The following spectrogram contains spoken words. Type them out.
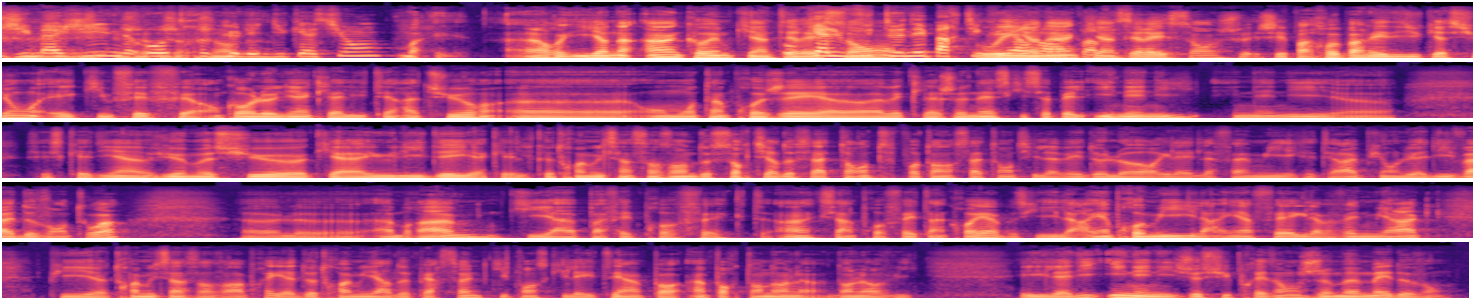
j'imagine, autres que l'éducation? Bah, alors, il y en a un quand même qui est intéressant. Vous tenez particulièrement. Oui, il y en a un qui est intéressant. Je n'ai pas reparlé d'éducation et qui me fait faire encore le lien avec la littérature. Euh, on monte un projet euh, avec la jeunesse qui s'appelle Ineni. Ineni, euh, c'est ce qu'a dit un vieux monsieur qui a eu l'idée il y a quelques 3500 ans de sortir de sa tente. Pourtant, dans sa tente, il avait de l'or, il avait de la famille, etc. Et puis on lui a dit, va devant toi. Euh, Abraham, qui a pas fait de prophète, hein, c'est un prophète incroyable, parce qu'il a rien promis, il a rien fait, il n'a pas fait de miracle. Puis 3500 ans après, il y a 2-3 milliards de personnes qui pensent qu'il a été important dans, leur vie. Et il a dit, Inéni, je suis présent, je me mets devant.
